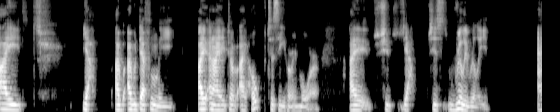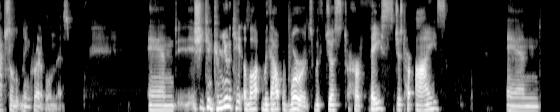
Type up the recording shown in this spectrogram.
I, yeah, I, I would definitely, I and I I hope to see her in more. I she yeah she's really really absolutely incredible in this and eh, she can communicate a lot without words with just her face just her eyes and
